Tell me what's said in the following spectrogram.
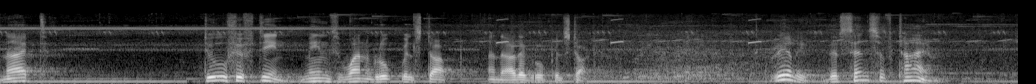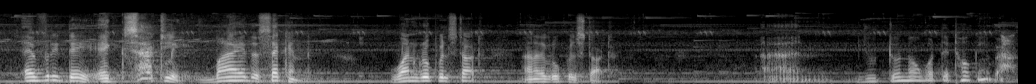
night two fifteen means one group will stop and the other group will start. Really, their sense of time every day, exactly by the second, one group will start, another group will start. And you don't know what they're talking about.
